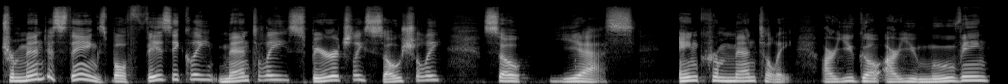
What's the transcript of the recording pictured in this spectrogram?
tremendous things, both physically, mentally, spiritually, socially. So, yes, incrementally, are you go are you moving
